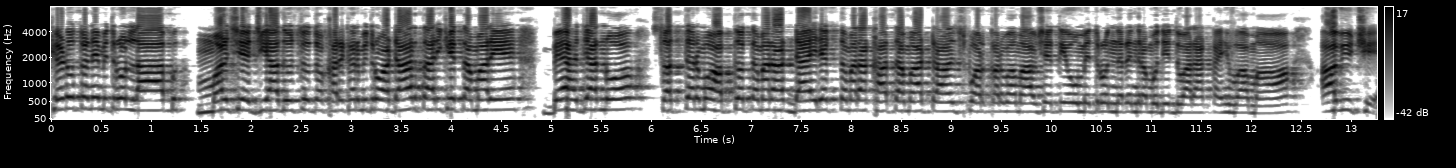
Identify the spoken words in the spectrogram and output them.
ખેડૂતોને મિત્રો લાભ મળશે. જી આ દોસ્તો, તો ખરેખર મિત્રો અઢાર તારીખે તમારે બે હજારનો સત્તરમો હપ્તો તમારા ડાયરેક્ટ તમારા ખાતામાં ટ્રાન્સફર કરવામાં આવશે તેવું મિત્રો નરેન્દ્ર મોદી દ્વારા કહેવામાં આવ્યું છે.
